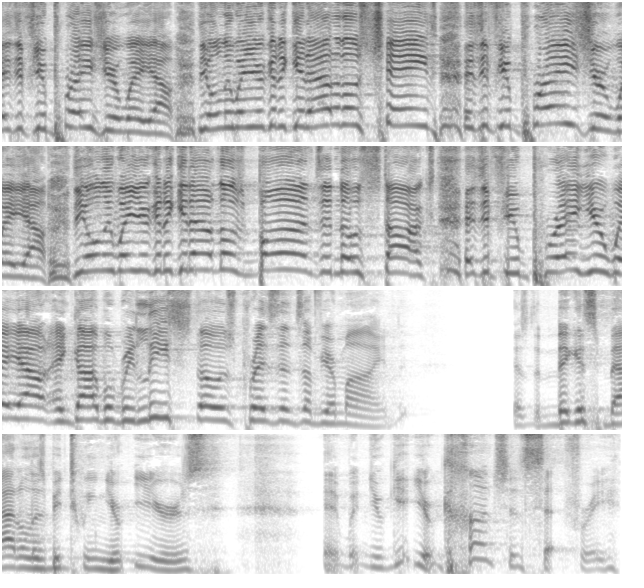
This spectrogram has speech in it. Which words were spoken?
is if you praise your way out. The only way you're going to get out of those chains is if you praise your way out. The only way you're going to get out of those bonds and those stocks is if you pray your way out, and God will release those prisons of your mind. Because the biggest battle is between your ears. And when you get your conscience set free,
